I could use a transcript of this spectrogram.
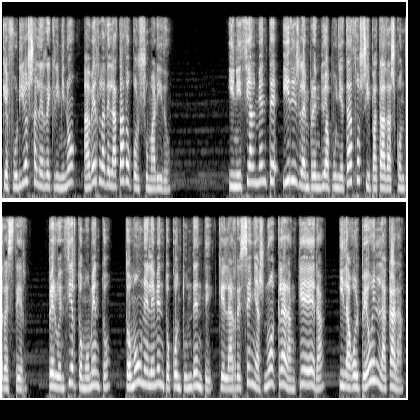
que furiosa le recriminó haberla delatado con su marido. Inicialmente, Iris la emprendió a puñetazos y patadas contra Esther, pero en cierto momento tomó un elemento contundente que las reseñas no aclaran qué era y la golpeó en la cara,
